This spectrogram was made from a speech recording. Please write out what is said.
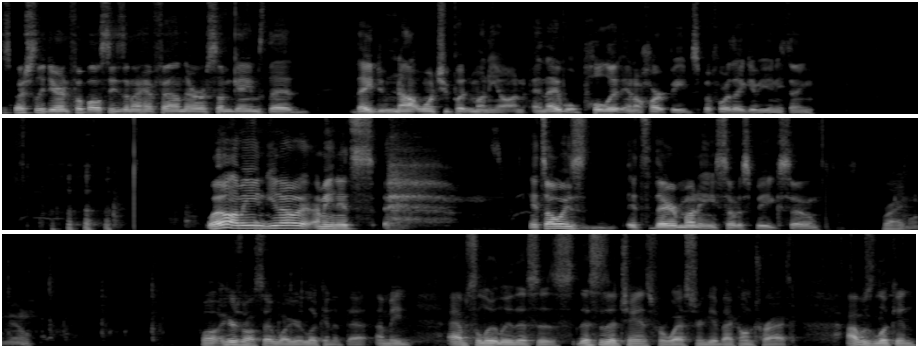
especially during football season, I have found there are some games that they do not want you putting money on, and they will pull it in a heartbeat before they give you anything. Well, I mean, you know, I mean, it's it's always it's their money, so to speak. So Right. come on now. Well, here's what I'll say while you're looking at that. I mean, absolutely, this is this is a chance for Western to get back on track. I was looking.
